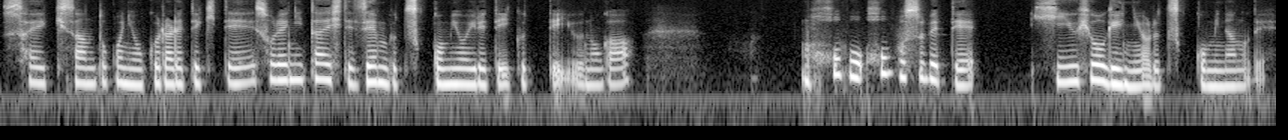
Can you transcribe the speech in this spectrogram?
佐伯さんとこに送られてきてそれに対して全部ツッコミを入れていくっていうのがもうほぼほぼ全て比喩表現によるツッコミなので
